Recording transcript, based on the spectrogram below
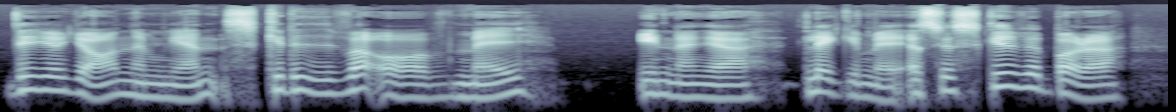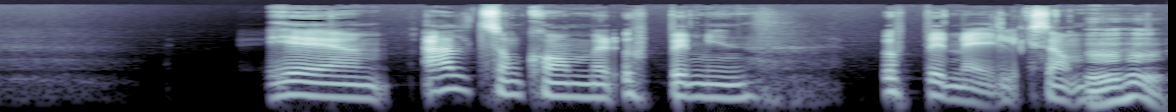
det gör jag nämligen, skriva av mig innan jag lägger mig. Alltså jag skriver bara eh, allt som kommer upp i, min, upp i mig liksom. Mhm.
